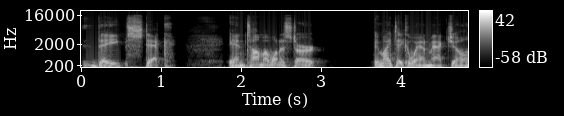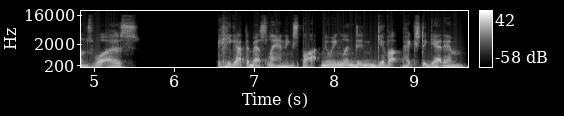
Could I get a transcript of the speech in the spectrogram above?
they stick and Tom, I want to start. And my takeaway on Mac Jones was he got the best landing spot. New England didn't give up picks to get him.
